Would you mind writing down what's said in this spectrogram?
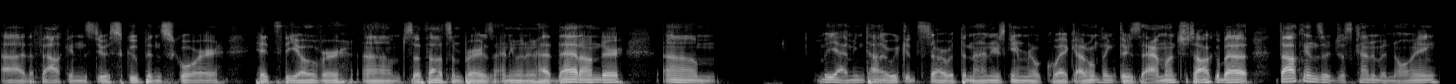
uh, the Falcons do a scoop and score, hits the over. Um, so thoughts and prayers to anyone who had that under. Um, but yeah, I mean, Tyler, we could start with the Niners game real quick. I don't think there's that much to talk about. Falcons are just kind of annoying.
